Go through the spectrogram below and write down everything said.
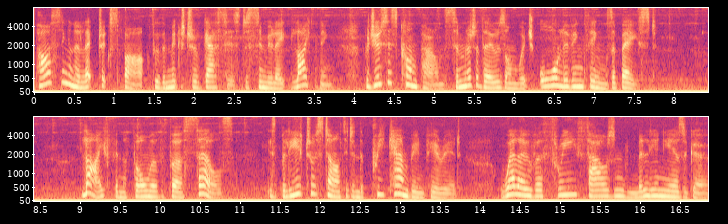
Passing an electric spark through the mixture of gases to simulate lightning produces compounds similar to those on which all living things are based. Life, in the form of the first cells, is believed to have started in the Precambrian period, well over 3,000 million years ago.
